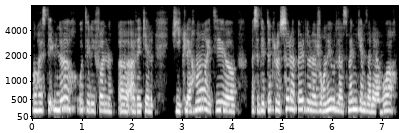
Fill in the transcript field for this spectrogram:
on restait une heure au téléphone avec elles, qui clairement étaient, bah, c'était peut-être le seul appel de la journée ou de la semaine qu'elles allaient avoir.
